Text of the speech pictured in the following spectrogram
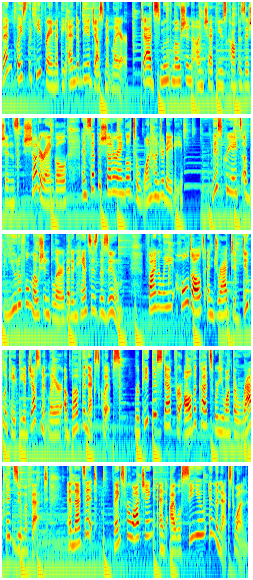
then place the keyframe at the end of the adjustment layer. To add smooth motion, uncheck Use Composition's Shutter Angle and set the shutter angle to 180. This creates a beautiful motion blur that enhances the zoom. Finally, hold Alt and drag to duplicate the adjustment layer above the next clips. Repeat this step for all the cuts where you want the rapid zoom effect. And that's it. Thanks for watching, and I will see you in the next one.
